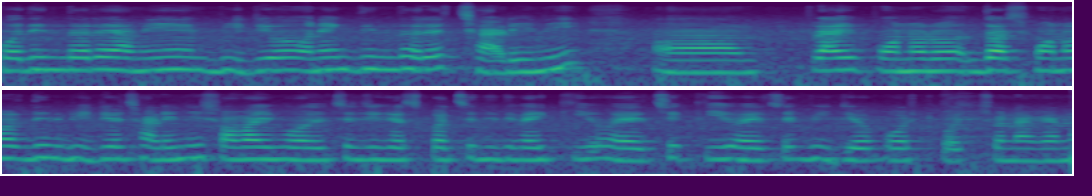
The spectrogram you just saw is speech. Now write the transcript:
কদিন ধরে আমি ভিডিও অনেক দিন ধরে ছাড়িনি প্রায় পনেরো, দশ পনেরো দিন ভিডিও ছাড়িনি। সবাই বলছে, জিজ্ঞেস করছে, দিদিভাই, কী হয়েছে? কী হয়েছে? ভিডিও পোস্ট করছ না কেন?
